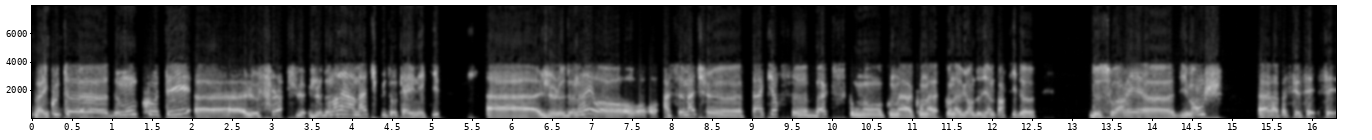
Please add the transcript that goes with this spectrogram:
Bah écoute, de mon côté, le flop, je, je, le donnerais à un match plutôt qu'à une équipe. Euh, je le donnerai à ce match euh, Packers euh, Bucks qu'on a qu'on a qu'on a vu en deuxième partie de de soirée dimanche parce que c'est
